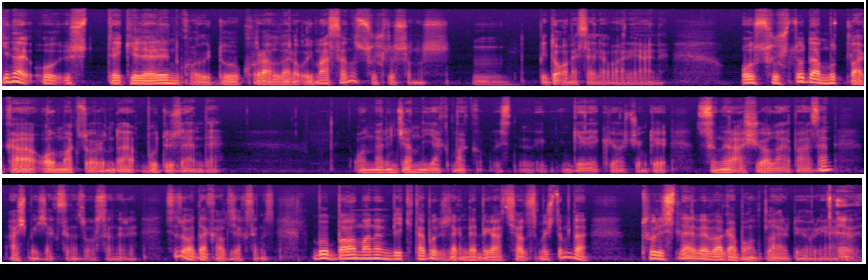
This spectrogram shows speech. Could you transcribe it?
yine o üsttekilerin koyduğu kurallara uymazsanız suçlusunuz. Hmm. Bir de o mesele var yani. O suçlu da mutlaka olmak zorunda bu düzende. Onların canını yakmak gerekiyor. Çünkü sınır aşıyorlar bazen. Aşmayacaksınız o sınırı. Siz orada kalacaksınız. Bu Bauman'ın bir kitabı üzerinde biraz çalışmıştım da turistler ve vagabondlar diyor yani. Evet.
